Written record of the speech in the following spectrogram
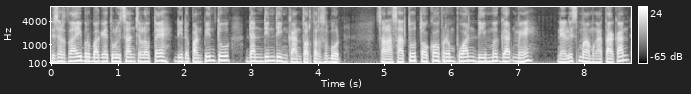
disertai berbagai tulisan celoteh di depan pintu dan dinding kantor tersebut. Salah satu tokoh perempuan di Megatmeh, Nelisma mengatakan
